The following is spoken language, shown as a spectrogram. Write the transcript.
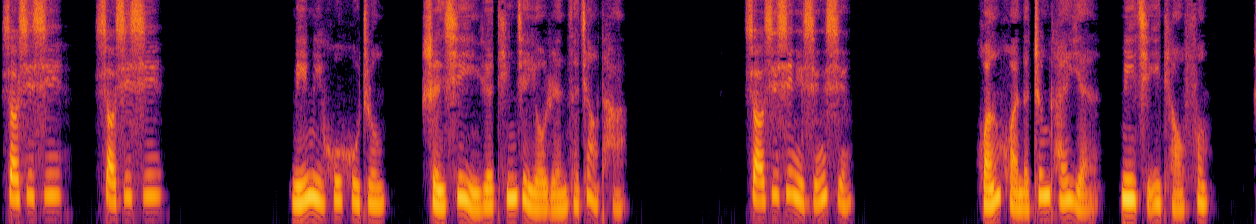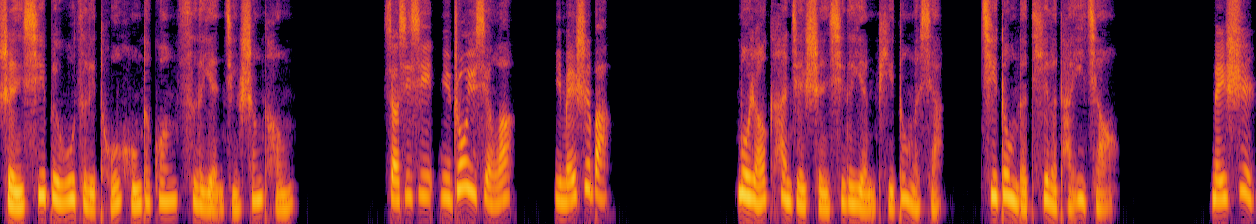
小西西，小西西，迷迷糊糊中，沈西隐约听见有人在叫他。小西西，你醒醒！缓缓的睁开眼，眯起一条缝。沈西被屋子里涂红的光刺的眼睛生疼。小西西，你终于醒了，你没事吧？慕饶看见沈西的眼皮动了下，激动的踢了他一脚。没事。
